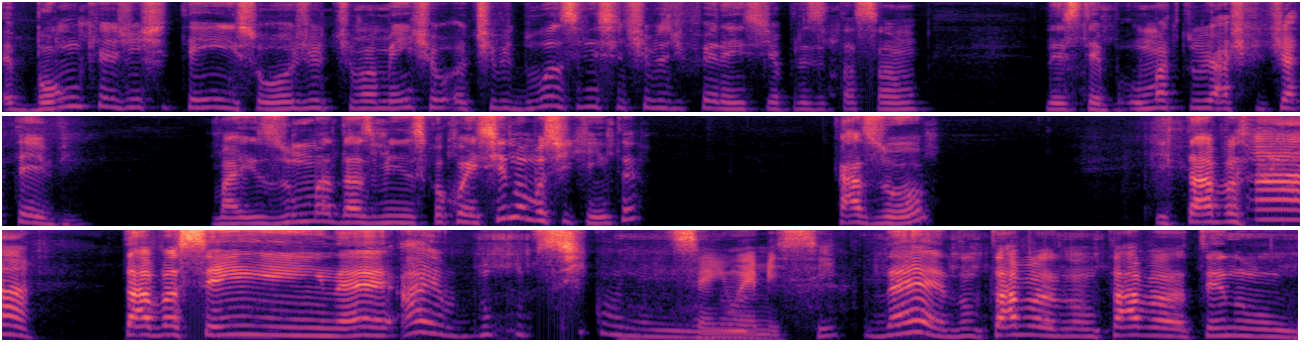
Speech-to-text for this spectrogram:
é bom que a gente tem isso. Hoje, ultimamente, eu, eu tive duas iniciativas diferentes de apresentação nesse tempo. Uma tu acho que já teve. Mas uma das meninas que eu conheci no Almoço de Quinta casou e tava, Ah, tava sem, né? Ah, eu não consigo. sem o MC? Né? Não tava, não tava tendo um.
